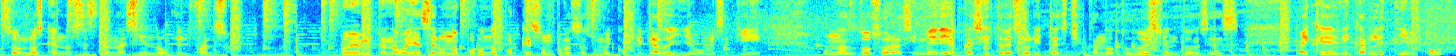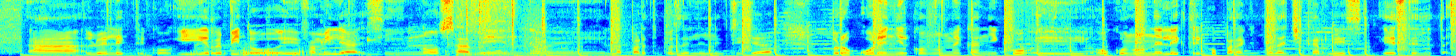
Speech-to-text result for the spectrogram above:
son los que nos están haciendo el falso. Obviamente no voy a hacer uno por uno porque es un proceso muy complicado y llevamos aquí unas dos horas y media, casi tres horitas checando todo esto, entonces hay que dedicarle tiempo a lo eléctrico. Y repito, eh, familia, si no saben... Eh, parte pues de la electricidad, procuren ir con un mecánico eh, o con un eléctrico para que pueda checarles este detalle.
